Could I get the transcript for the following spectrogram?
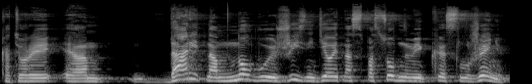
который эм, дарит нам новую жизнь и делает нас способными к служению.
